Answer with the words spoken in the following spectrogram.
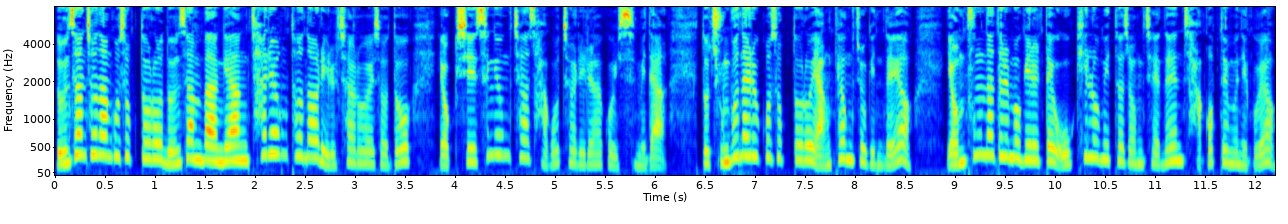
논산 천안고속도로 논산 방향 차량 터널 1차로에서도 역시 승용차 사고 처리를 하고 있습니다. 또 중부내륙고속도로 양평 쪽인데요. 연풍나들목 일대 5km 정체는 작업 때문이고요.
